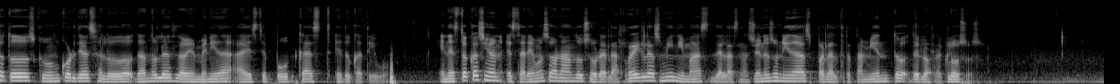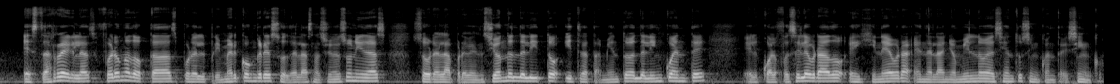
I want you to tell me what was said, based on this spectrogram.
a todos con un cordial saludo dándoles la bienvenida a este podcast educativo. En esta ocasión estaremos hablando sobre las reglas mínimas de las Naciones Unidas para el tratamiento de los reclusos. Estas reglas fueron adoptadas por el primer Congreso de las Naciones Unidas sobre la prevención del delito y tratamiento del delincuente, el cual fue celebrado en Ginebra en el año 1955.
